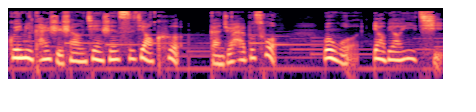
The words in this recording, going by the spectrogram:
闺蜜开始上健身私教课。感觉还不错，问我要不要一起。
